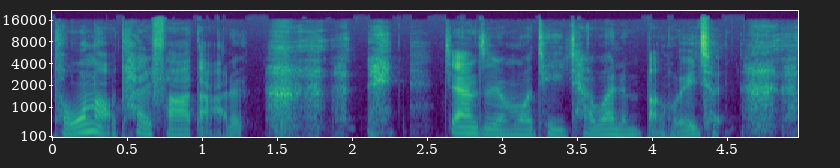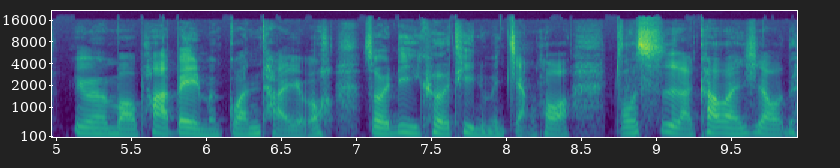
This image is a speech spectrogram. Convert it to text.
头脑太发达了。这样子有没有替台湾人绑回城？因为毛怕被你们关台哦，所以立刻替你们讲话。不是啦，开玩笑的。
